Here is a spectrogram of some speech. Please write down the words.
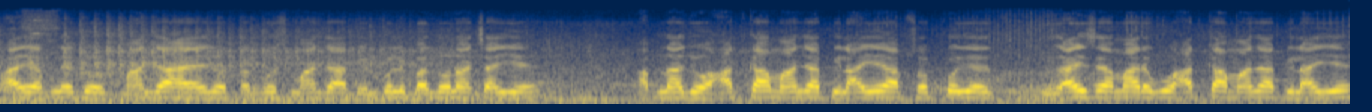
भाई अपने जो मांझा है जो तंगूस मांझा बिल्कुल ही बंद होना चाहिए। अपना जो हाथ का मांझा पिलाइए आप सबको ये गुजारिश है हमारे को हाथ का मांझा पिलाइए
